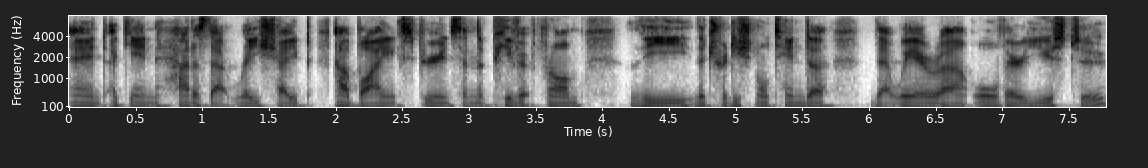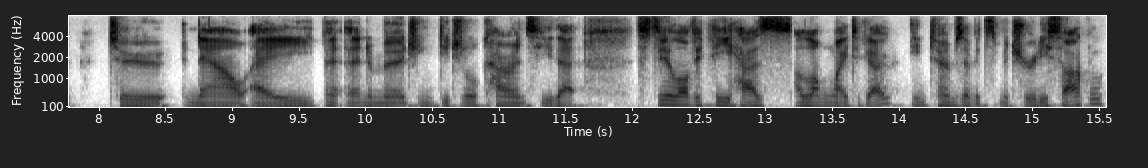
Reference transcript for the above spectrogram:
And again, how does that reshape our buying experience and the pivot from the the traditional tender that we're uh, all very used to to now a an emerging digital currency that still obviously has a long way to go in terms of its maturity cycle,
